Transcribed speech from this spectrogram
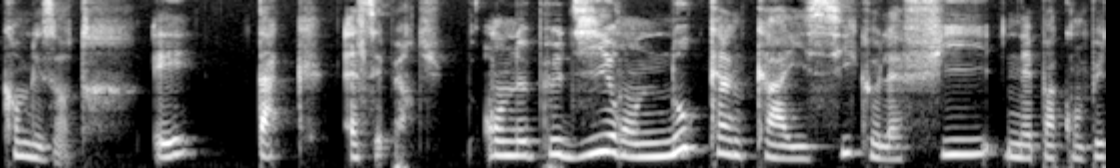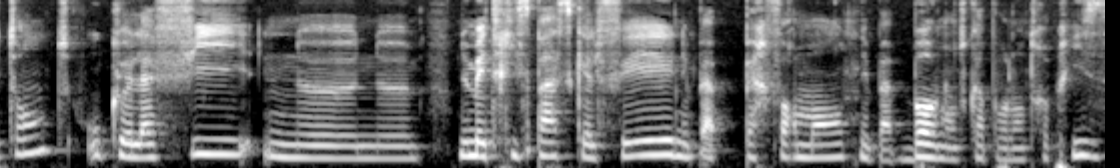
comme les autres. Et tac, elle s'est perdue on ne peut dire en aucun cas ici que la fille n'est pas compétente ou que la fille ne, ne, maîtrise pas ce qu'elle fait, n'est pas performante, n'est pas bonne en tout cas pour l'entreprise.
